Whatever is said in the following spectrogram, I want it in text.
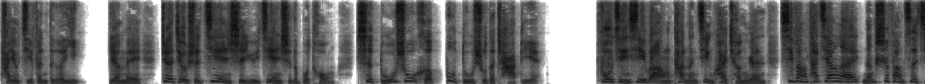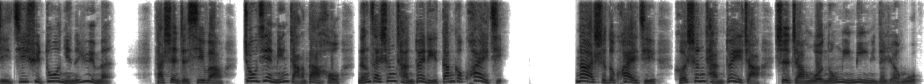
他有几分得意，认为这就是见识与见识的不同，是读书和不读书的差别。父亲希望他能尽快成人，希望他将来能释放自己积蓄多年的郁闷。他甚至希望周建明长大后能在生产队里当个会计。那时的会计和生产队长是掌握农民命运的人物，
